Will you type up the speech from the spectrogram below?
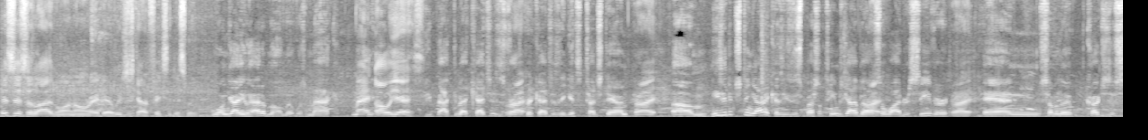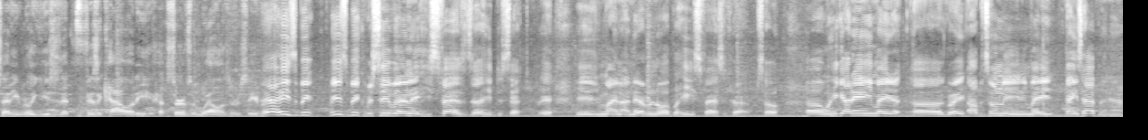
it's just a lot going on right there. We just gotta fix it this week. One guy who had a moment was Mack. Mack, oh yes, He back-to-back catches, first Right. catches, he gets a touchdown. right. Um, he's an interesting guy because he's a special teams guy, but Right. also a wide receiver. Right. And some of the coaches have said he really uses that physicality, it serves him well as a receiver. Yeah, he's a big he's a big receiver and he's fast. uh, He's deceptive. You might not never know it, but he's fast as crap. So uh, when he got in, he made a, a great opportunity and he made things happen. And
